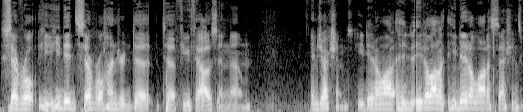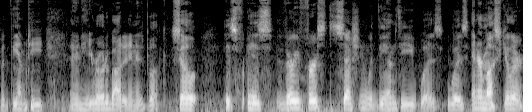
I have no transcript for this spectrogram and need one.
several. He, he did several hundred to to a few thousand um, injections. He did a lot. Of, he, did a lot of. He did a lot of sessions with DMT, and he wrote about it in his book. So his his very first session with DMT was was intermuscular,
